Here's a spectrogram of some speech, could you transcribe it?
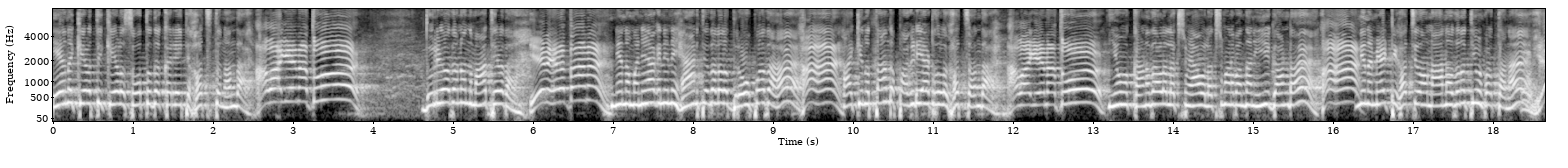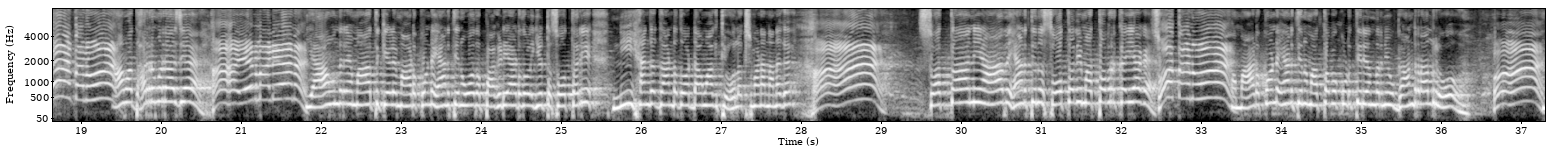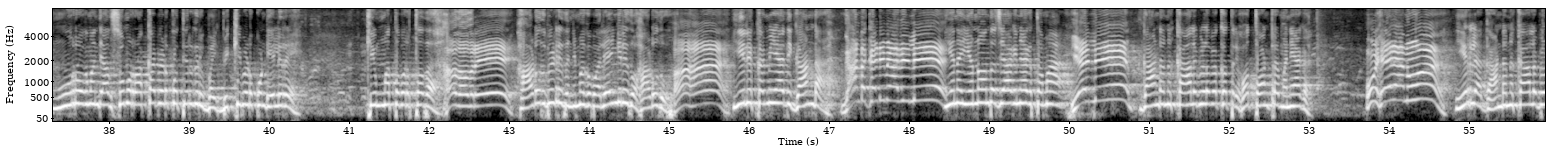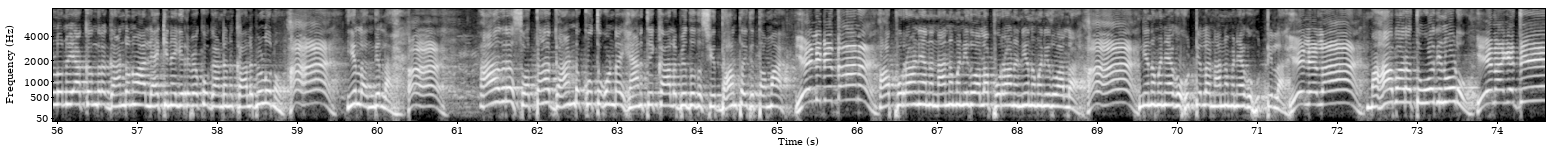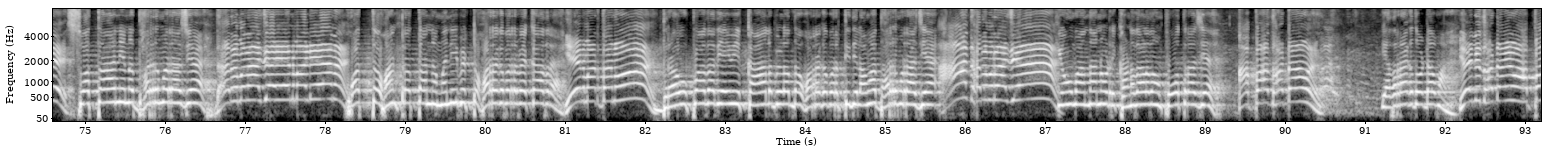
ಏನ ಕೇಳ್ತಿ ಕೇಳ ಸೋತದ ಕರಿ ಐತಿ ಹಚ್ತನಂದ ಅವಾಗ ಏನಾತು? ದುರ್ಯೋಧನ ಒಂದು ಮಾತು ಹೇಳ್ದ. ಏನ್ ಹೇಳ್ತಾನ? ನಿನ್ನ ಮನ್ಯಾಗ ನಿನ್ನ ಹ್ಯಾಂಡ್ತಿದಲ್ಲ ದ್ರೌಪದ ಆಕಿನ ತಂದ ಪಗಡಿ ಆಟದೊಳಗೆ ಹಚ್ಚ ಅಂದ. ಅವಾಗ ಏನಾತು? ಇವ ಕಣದಾಳ ಲಕ್ಷ್ಮಿ ಯಾವ ಲಕ್ಷ್ಮಣ ಬಂದಾನ ಈ ಗಂಡ? ನಿನ್ನ ಮೆಟ್ಟಿಗೆ ಹಚ್ಚಿದವ ನಾನು ಅದನ್ನ ತಿವ್ ಬರ್ತಾನ. ಅವ ಧರ್ಮರಾಜ. ಏನ್ ಮಾಡ್ಯಾನ? ಯಾವಂದ್ರೆ ಮಾತು ಕೇಳಿ ಮಾಡ್ಕೊಂಡು ಹೆಣ್ತಿನ ಹೋದ ಪಗಡಿ ಆಡದೊಳಗೆ ಇಟ್ಟು ಸೋತರಿ ನೀ ಹೆಂಗ ಗಂಡ ದೊಡ್ಡವ ಆಗ್ತೀವೋ ಲಕ್ಷ್ಮಣ ನನಗ? ಸ್ವತ್ತ ಸ್ವತಃ ನೀ ಆದ ಹೆಣ್ತಿನ ಸೋತದಿ ಮತ್ತೊಬ್ರ ಕೈಯಾಗ. ಸೋತಾನು? ಮಾಡ್ಕೊಂಡು ಹೆಣ್ತಿನ ಮತ್ತೊಬ್ಬ ಕೊಡ್ತೀರಿ ಅಂದ್ರೆ ನೀವು ಗಾಂಡ್ರ ಅಲ್ರಿ ಹಾ. ಮೂರು ಮಂದಿ ಅದು ಸುಮ್ಮ ರೊಕ್ಕ ಬಿಡ್ಕೊ ತಿರ್ಗ್ರಿ ಬೈ ಬಿಕ್ಕಿ ಬಿಡ್ಕೊಂಡು ಎಲ್ಲಿರಿ? ಕಿಮ್ಮತ್ತ ಬರ್ತದ. ಹೌದೌದ್ರಿ. ಹಾಡೋದು ಬಿಡ್ರಿ ಇದು ನಿಮಗೆ ಬಲಿಯಂಗಿಲ್ಲ ಇದು ಹಾಡೋದು. ಇಲ್ಲಿ ಕಮ್ಮಿ ಆದಿ ಗಾಂಡ. ಗಾಂಡ ಕಡಿಮೆ ಆದಿಲ್ಲಿ ಏನ ಇನ್ನೊಂದು ಜಾಗನ್ಯಾಗ ತಮ್ಮ ಎಲ್ಲಿ? ಗಾಂಡನ ಕಾಲು ಬೀಳ್ಬೇಕತ್ರಿ ಹೊತ್ತು ಹೊಂಟ್ರ ಮನ್ಯಾಗ. ಹ್ಞೂ ಗಾಂಡನ ಇರ್ಲ ಗಂಡನ ಕಾಲು ಬೀಳುನು ಯಾಕಂದ್ರೆ ಗಾಂಡನು ಆ ಲ್ಯಾಕಿನಾಗ ಇರಬೇಕು ಗಂಡನ ಕಾಲು ಬೀಳುನು. ಇಲ್ಲ ಅಂದಿಲ್ಲ. ಆದ್ರೆ ಸ್ವತಃ ಗಂಡ ಕೂತ್ಕೊಂಡ ಹೆಂಡತಿ ಕಾಲ ಬಿದ್ದದ ಸಿದ್ಧಾಂತ ಐತಿ ತಮ್ಮ. ಎಲ್ಲಿ ಬಿದ್ದಾನ? ಆ ಪುರಾಣ ನನ್ನ ಮನಿದು ಅಲ್ಲ ಪುರಾಣ ನಿನ್ನ ಮನಿದು ಅಲ್ಲ. ನಿನ್ನ ಮನ್ಯಾಗ ಹುಟ್ಟಿಲ್ಲ ನನ್ನ ಮನ್ಯಾಗ ಹುಟ್ಟಿಲ್ಲ. ಏನಿಲ್ಲ ಮಹಾಭಾರತ ಓದಿ ನೋಡು. ಏನಾಗೈತಿ? ಸ್ವತಃ ನಿನ್ನ ಧರ್ಮರಾಜ. ಧರ್ಮರಾಜ ಏನ್ ಮಾಡಿ ಹೊತ್ತ ಹೊಂಟ್ರ ತನ್ನ ಮನಿ ಬಿಟ್ಟು ಹೊರಗೆ ಬರಬೇಕಾದ್ರೆ. ಏನ್ ಮಾಡ್ತಾನು? ದ್ರೌಪದ ದೇವಿ ಕಾಲ ಬೀಳದ ಹೊರಗೆ ಬರ್ತಿದ್ದಿಲ್ಲ ಅವ ಧರ್ಮರಾಜ. ಆ ಧರ್ಮರಾಜ? ಇವ್ ಬಂದ ನೋಡ್ರಿ ಕಣದಾಳದ ಪೋತ್ರಾಜ. ಅಪ್ಪ ದೊಡ್ಡವ. ಎದರಾಗ ದೊಡ್ಡವ? ಎಲ್ಲಿ ದೊಡ್ಡ ಇವ ಅಪ್ಪ?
